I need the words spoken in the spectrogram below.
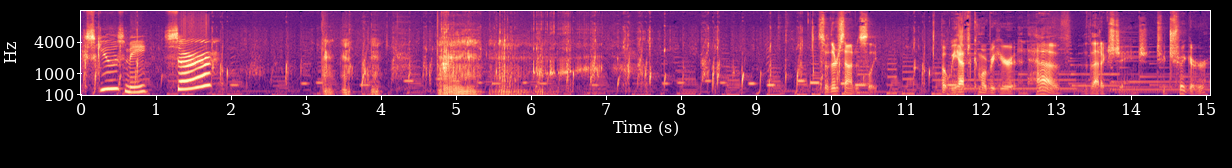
Excuse me, sir? So they're sound asleep. But we have to come over here and have that exchange to trigger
